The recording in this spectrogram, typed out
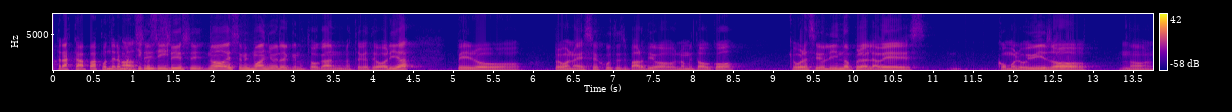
atrás, capaz, cuando eras Ah, más chico, sí. sí, sí. No, ese mismo año era el que nos tocaba en nuestra categoría, pero, pero bueno, ese justo ese partido no me tocó, que hubiera sido lindo, pero a la vez, como lo viví yo, no, o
